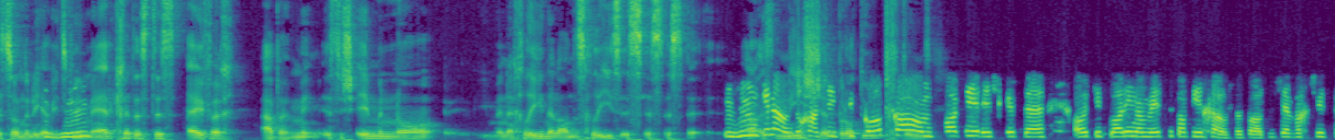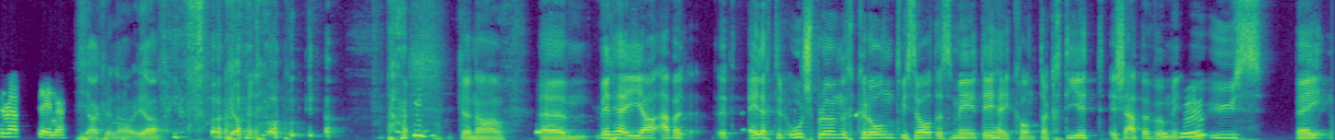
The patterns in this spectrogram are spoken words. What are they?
sondern ich habe das Gefühl, merken, dass das einfach, eben, es ist immer noch in einem kleinen Land, ein kleines, ein, ein, ein, Mhm, ja, genau, ein du kannst ins Trikot gehen und- vor dir ist gerade, äh, Auditorium am WC-Papier kaufen. So, das ist einfach die Schweizer Rap-Szene. Ja, genau, ja. ja, voll, ja. Genau. Ähm, wir haben ja eben, äh, eigentlich der ursprüngliche Grund, wieso, dass wir die haben kontaktiert, ist eben, weil, wir, weil uns beiden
